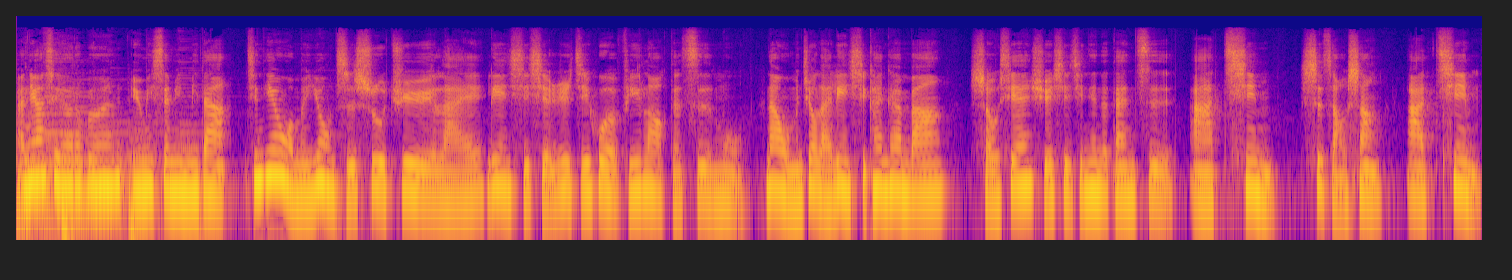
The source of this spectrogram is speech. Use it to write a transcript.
안녕하세요，여러분，유미쌤입니다。今天我们用直述句来练习写日记或 vlog 的字幕，那我们就来练习看看吧。首先学习今天的单字아침是早上아침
